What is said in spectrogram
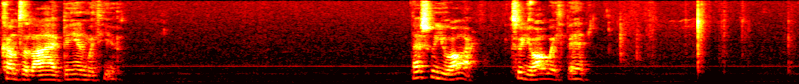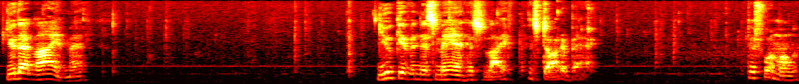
comes alive being with you. That's who you are. That's who you always been. You're that lion, man. You've given this man his life, his daughter back. Just for a moment.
